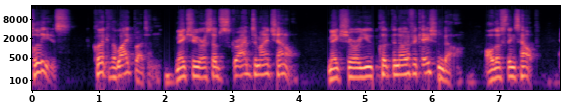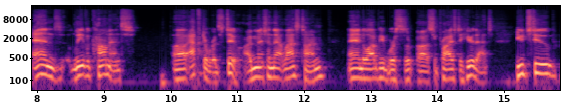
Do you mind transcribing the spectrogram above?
please click the like button. Make sure you're subscribed to my channel. Make sure you click the notification bell. All those things help. And leave a comment uh, afterwards, too. I mentioned that last time, and a lot of people were su- uh, surprised to hear that. YouTube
